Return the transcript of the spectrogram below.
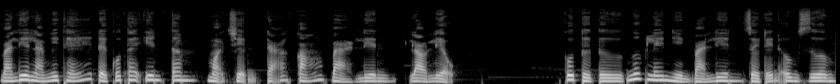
Bà Liên làm như thế để cô ta yên tâm mọi chuyện đã có, bà Liên lo liệu. Cô từ từ ngước lên nhìn bà Liên rồi đến ông Dương.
